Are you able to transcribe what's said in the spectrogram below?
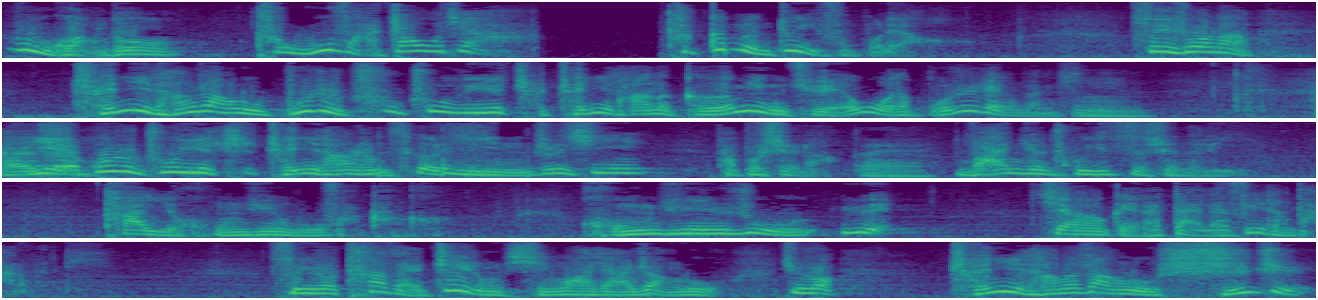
入广东，他无法招架，他根本对付不了。所以说呢，陈济棠让路不是出出自于陈陈济棠的革命觉悟，他不是这个问题，也不是出于陈陈济棠什么恻隐之心，他不是的，对，完全出于自身的利益。他以红军无法抗衡，红军入粤将要给他带来非常大的问题。所以说他在这种情况下让路，就是说陈济棠的让路实质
